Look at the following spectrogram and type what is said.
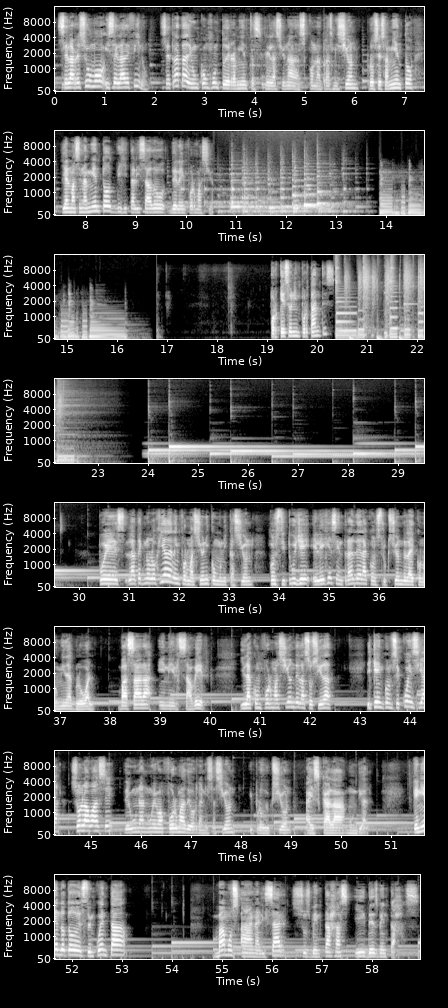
se la resumo y se la defino. Se trata de un conjunto de herramientas relacionadas con la transmisión, procesamiento y almacenamiento digitalizado de la información. ¿Por qué son importantes? Pues la tecnología de la información y comunicación constituye el eje central de la construcción de la economía global, basada en el saber y la conformación de la sociedad, y que en consecuencia son la base de una nueva forma de organización y producción a escala mundial. Teniendo todo esto en cuenta, vamos a analizar sus ventajas y desventajas.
